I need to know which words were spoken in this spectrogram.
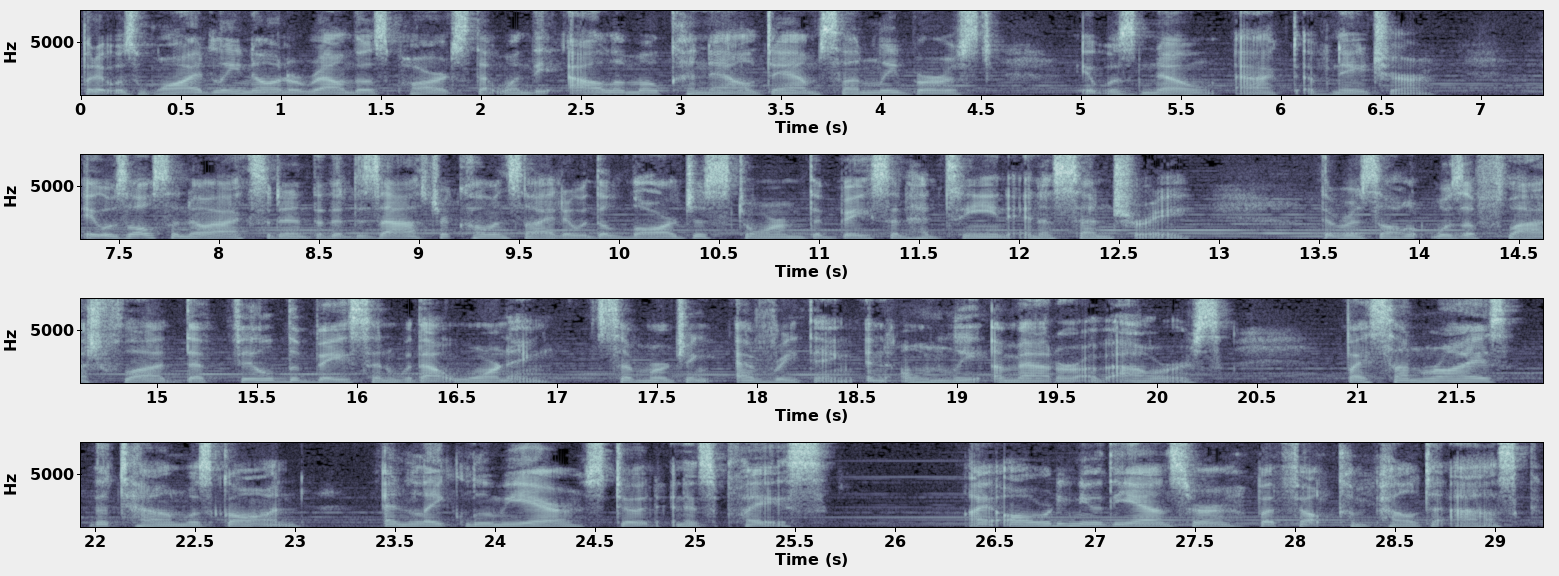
But it was widely known around those parts that when the Alamo Canal Dam suddenly burst, it was no act of nature. It was also no accident that the disaster coincided with the largest storm the basin had seen in a century. The result was a flash flood that filled the basin without warning, submerging everything in only a matter of hours. By sunrise, the town was gone, and Lake Lumiere stood in its place. I already knew the answer, but felt compelled to ask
